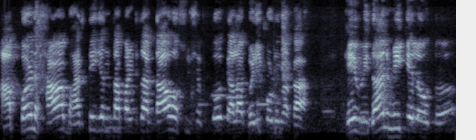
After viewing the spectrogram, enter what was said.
आपण हा भारतीय जनता पार्टीचा डाव असू शकतो त्याला बळी पडू नका. हे विधान मी केलं होतं.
